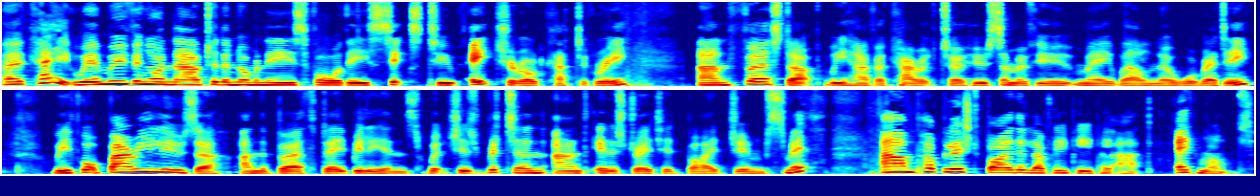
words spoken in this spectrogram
Okay, we're moving on now to the nominees for the 6 to 8 year old category. And first up, we have a character who some of you may well know already. We've got Barry Loser and the Birthday Billions, which is written and illustrated by Jim Smith and published by the lovely people at Egmont.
